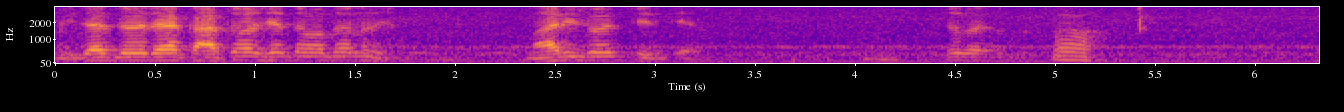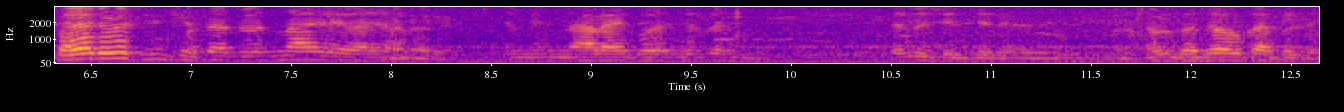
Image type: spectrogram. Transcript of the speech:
બીજા જોડે કાચો છે તો વાંધો નથી. મારી જોડે જોડે સિન્સિયર બધા જોડે સીન. ના. એમને છે તો કાપી લે.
